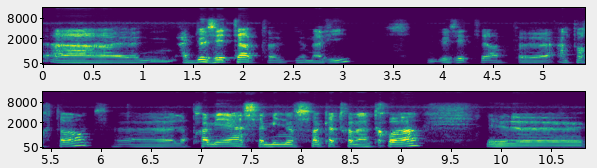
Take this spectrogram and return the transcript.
à, deux étapes de ma vie, deux étapes euh, importantes. Euh, la première, c'est 1983. Euh,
